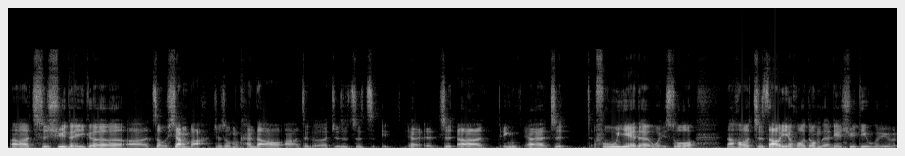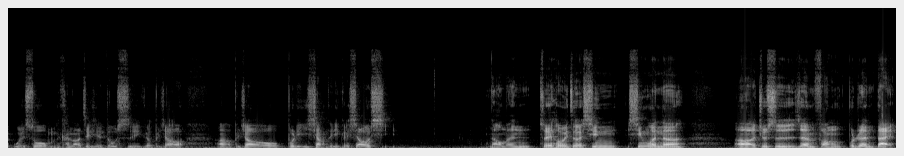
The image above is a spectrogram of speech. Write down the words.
呃持续的一个呃走向吧，就是我们看到啊、这个就是制呃呃制呃营呃制。服务业的萎缩，然后制造业活动的连续第五个月萎缩，我们看到这些都是一个比较啊、比较不理想的一个消息。那我们最后一则新新闻呢，呃，就是认房不认贷，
